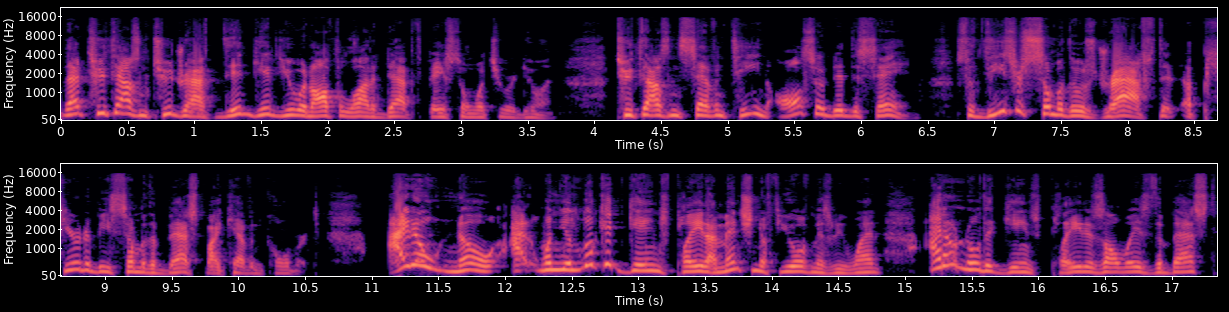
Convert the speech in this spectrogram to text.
that 2002 draft did give you an awful lot of depth based on what you were doing. 2017 also did the same. So these are some of those drafts that appear to be some of the best by Kevin Colbert. I don't know. I, when you look at games played, I mentioned a few of them as we went. I don't know that games played is always the best.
